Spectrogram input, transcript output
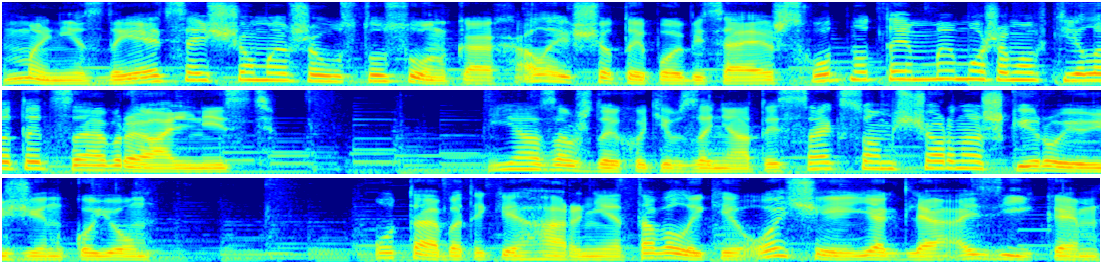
Мені здається, що ми вже у стосунках, але якщо ти пообіцяєш схуднути, ми можемо втілити це в реальність. Я завжди хотів зайнятися сексом з чорношкірою жінкою. У тебе такі гарні та великі очі, як для азійки.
